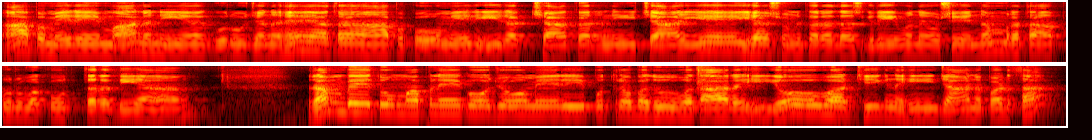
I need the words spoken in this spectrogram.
आप मेरे माननीय गुरुजन हैं, अतः आपको मेरी रक्षा करनी चाहिए। यह सुनकर दस ग्रीव ने उसे नम्रता पूर्वक उत्तर दिया, रंबे, तुम अपने को जो मेरी पुत्र बधु बता रही हो, वह ठीक नहीं जान पड़ता।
